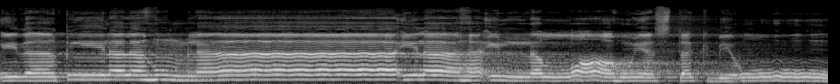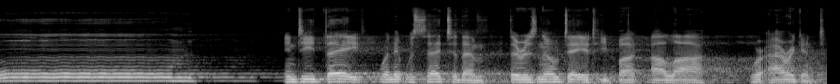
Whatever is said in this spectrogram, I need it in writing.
إذا قيل لهم لا إله إلا الله يستكبرون Indeed, they, when it was said to them, There is no deity but Allah, were arrogant.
